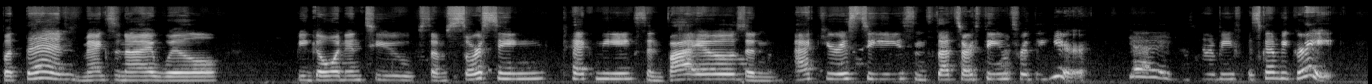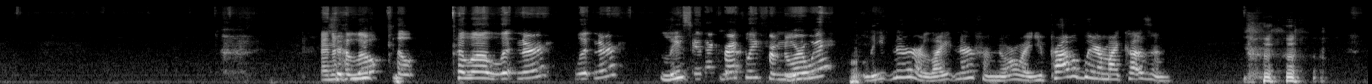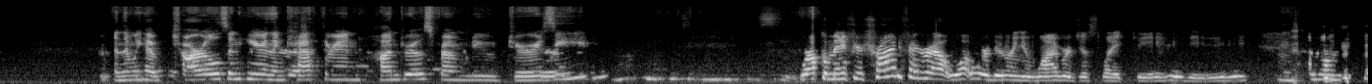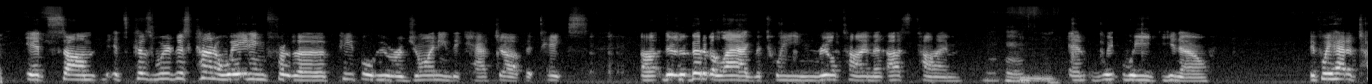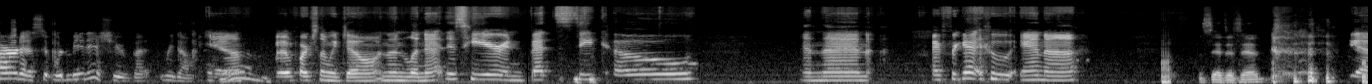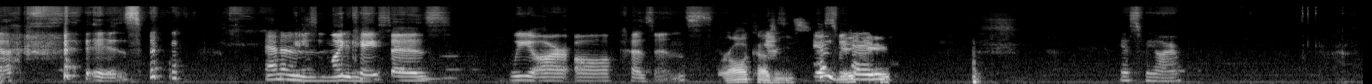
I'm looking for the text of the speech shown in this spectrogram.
But then Mags and I will be going into some sourcing techniques and bios and accuracy since that's our theme for the year. Yay! It's gonna be it's gonna be great. And so hello, Pil- Pilla Littner. Littner? Did I say that correctly? From Norway? Leitner or Leitner from Norway. You probably are my cousin. and then we have Charles in here, and then Catherine Hondros from New Jersey. Welcome. And if you're trying to figure out what we're doing and why we're just like, um, it's um it's because we're just kind of waiting for the people who are joining to catch up. It takes uh, there's a bit of a lag between real time and us time, mm-hmm. and we we you know if we had a TARDIS, it wouldn't be an issue, but we don't. Yeah, yeah. but unfortunately we don't. And then Lynette is here, and Betsy Co. And then I forget who Anna. Z Z. yeah, is. Anna's like Kay says, we are all cousins. We're all cousins. Yes, yes we are. Yes, we are.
